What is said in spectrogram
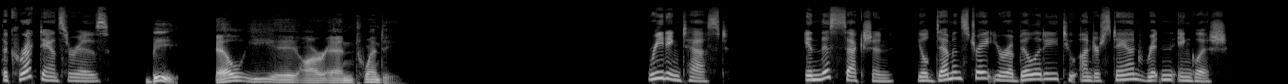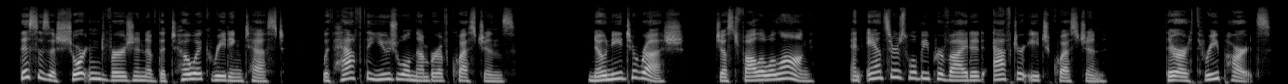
The correct answer is B. LEARN 20. Reading Test. In this section, you'll demonstrate your ability to understand written English. This is a shortened version of the TOEIC reading test with half the usual number of questions. No need to rush, just follow along, and answers will be provided after each question. There are three parts,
